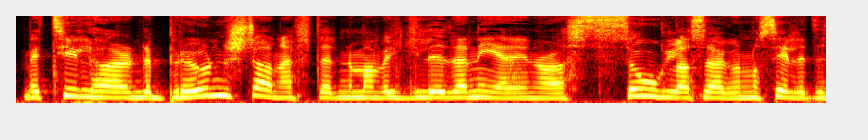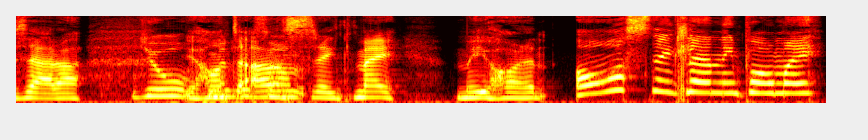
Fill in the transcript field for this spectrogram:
med tillhörande brunch dagen efter när man vill glida ner i några solglasögon och se lite så här. Jo, jag har inte liksom- ansträngt mig men jag har en assnygg klänning på mig.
